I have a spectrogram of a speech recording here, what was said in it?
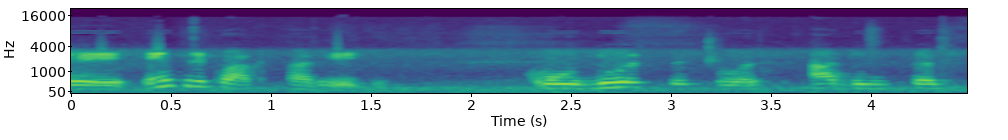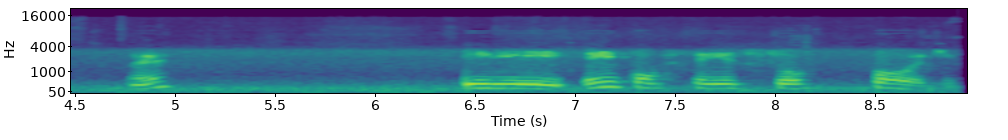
é, entre quatro paredes, com duas pessoas adultas, né? E em consenso, pode.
